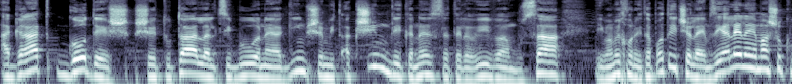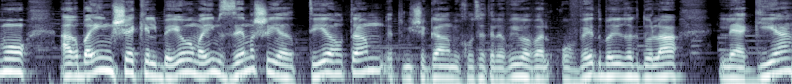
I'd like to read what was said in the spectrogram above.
אגרת גודש שתוטל על ציבור הנהגים שמתעקשים להיכנס לתל אביב העמוסה עם המכונית הפרטית שלהם. זה יעלה להם משהו כמו 40 שקל ביום. האם זה מה שירתיע אותם, את מי שגר מחוץ לתל אביב אבל עובד בעיר הגדולה, להגיע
